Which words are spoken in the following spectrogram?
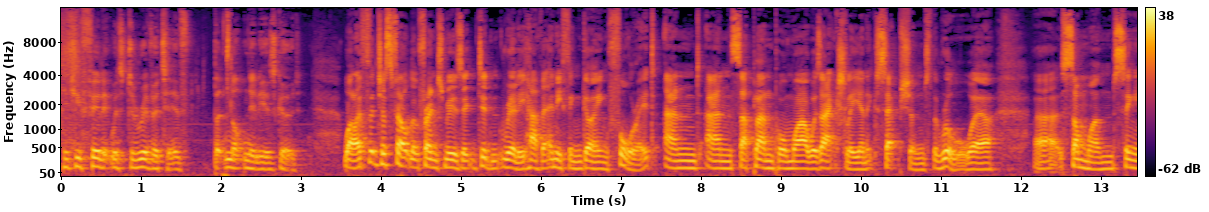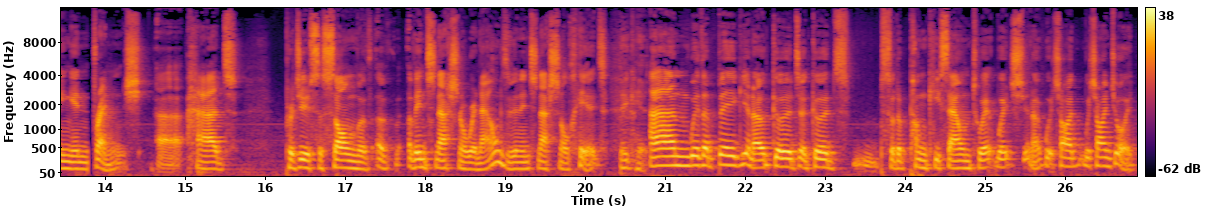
Did you feel it was derivative, but not nearly as good? well, I just felt that French music didn't really have anything going for it, and and Ça plane pour moi was actually an exception to the rule, where uh, someone singing in French uh, had produced a song of, of, of international renown, an international hit, Big hit. and with a big, you know, good a good sort of punky sound to it, which you know, which I which I enjoyed.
